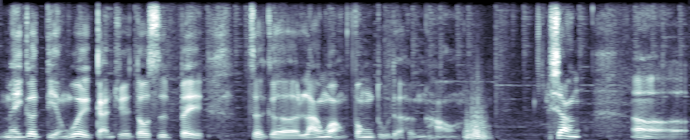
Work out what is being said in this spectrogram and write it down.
每个点位感觉都是被这个篮网封堵的很好。像呃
